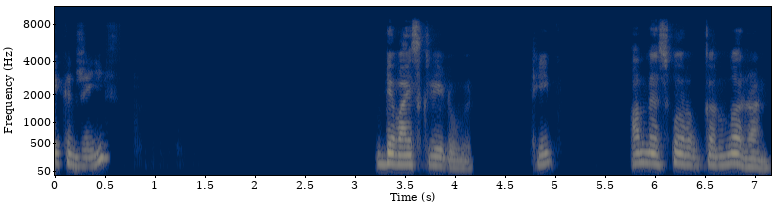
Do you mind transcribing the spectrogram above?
एक नई डिवाइस क्रिएट हो गई। ठीक? अब मैं इसको करूँगा रन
